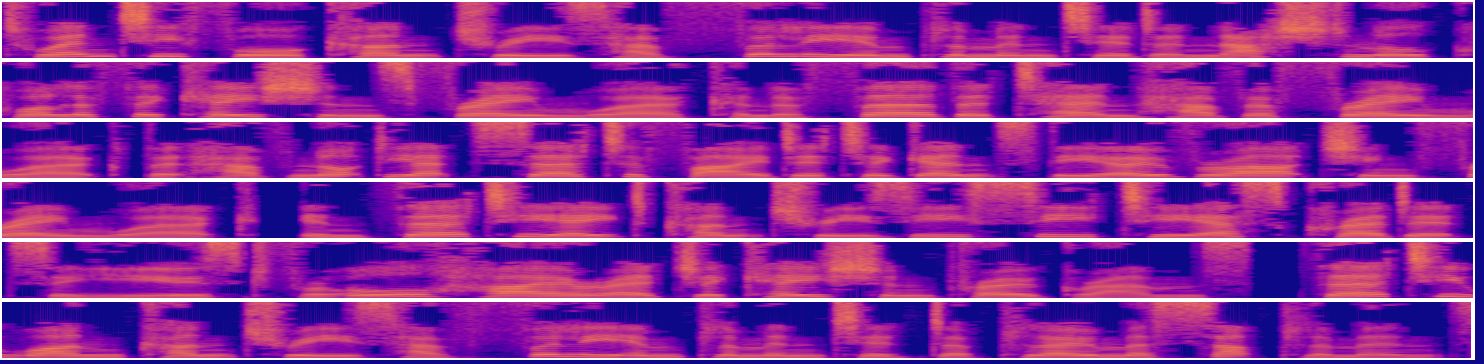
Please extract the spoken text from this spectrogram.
24 countries have fully implemented a national qualifications framework and a further 10 have a framework but have not yet certified it against the overarching framework. In 38 countries, ECTS credits are used for all higher education programs, 31 countries have fully implemented diploma supplements,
